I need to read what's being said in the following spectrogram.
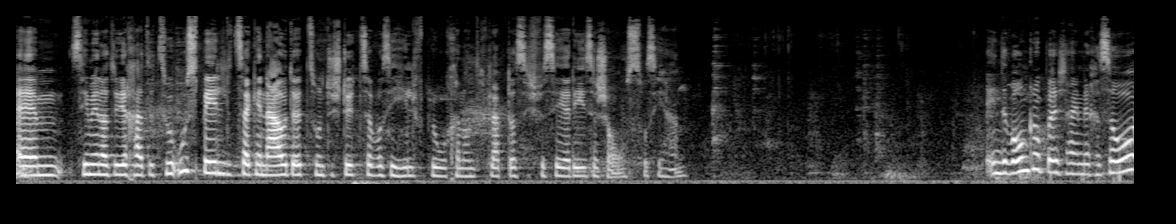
ähm, sind wir natürlich auch dazu ausgebildet, sie genau dort zu unterstützen, wo sie Hilfe brauchen und ich glaube, das ist für sie eine riesige Chance, die sie haben. In der Wohngruppe ist es eigentlich so,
